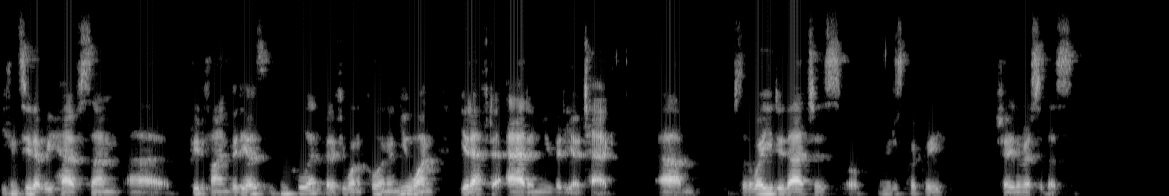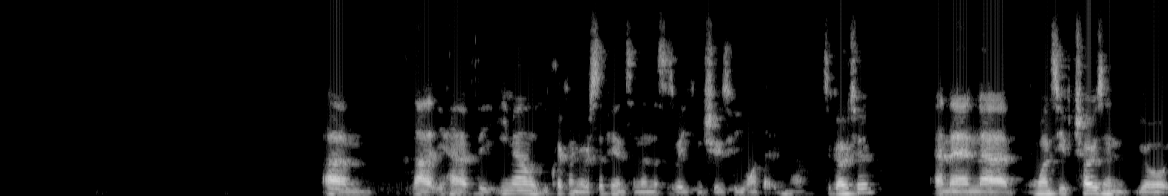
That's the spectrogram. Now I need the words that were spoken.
you can see that we have some uh, predefined videos that you can pull in, but if you want to pull in a new one, you'd have to add a new video tag. Um, so the way you do that is, well, let me just quickly show you the rest of this. Um, now that you have the email, you click on your recipients, and then this is where you can choose who you want that email to go to. And then uh, once you've chosen your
